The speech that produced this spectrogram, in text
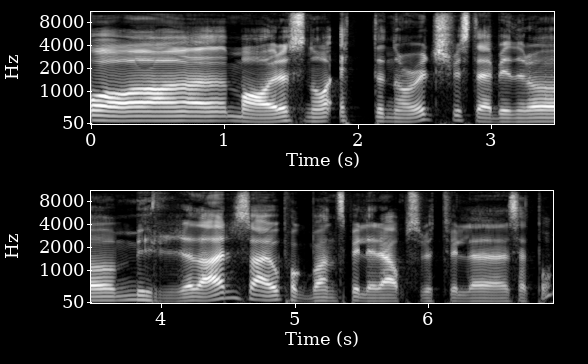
og Mares nå etter Norwich, hvis det begynner å murre der, så er jo Pogba en spiller jeg absolutt ville sett på.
